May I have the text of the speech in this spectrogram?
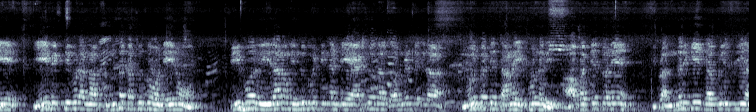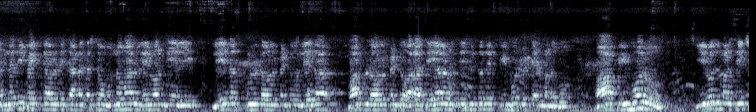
ఏ ఏ వ్యక్తి కూడా నా సొంత ఖర్చుతో నేను టీ ఫోర్ విధానం ఎందుకు పెట్టిందంటే యాక్చువల్గా గవర్నమెంట్ దగ్గర లోన్ బడ్జెట్ చాలా ఎక్కువ ఉన్నది. ఆ బడ్జెట్లోనే ఇప్పుడు అందరికీ డబ్బులు ఇచ్చి అందరినీ పైకి కావాలంటే చాలా కష్టం. ఉన్నవాళ్ళు లేని వాళ్ళు చేయాలి. లేదా స్కూల్ డెవలప్మెంట్ లేదా పార్క్ డెవలప్మెంట్ అలా చేయాలనే ఉద్దేశంతోనే పీ ఫోర్ పెట్టారు మనకు. ఆ పీ ఫోర్ ఈ రోజు మన శిక్ష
